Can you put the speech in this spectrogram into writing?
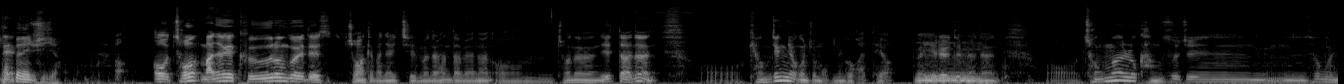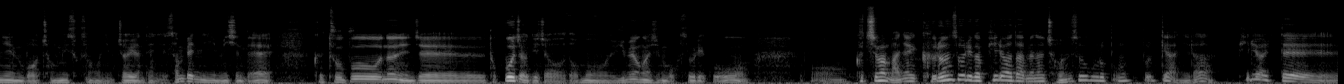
답변해 주시죠. 어, 저 만약에 그런 거에 대해서 저한테 만약에 질문을 한다면은 어, 음, 저는 일단은 어, 경쟁력은 좀 없는 것 같아요. 그러니까 음. 예를 들면은 어, 정말로 강수진 성우님, 뭐 정미숙 성우님, 저희한테 이제 선배님이신데 그 두 분은 이제 독보적이죠. 너무 유명하신 목소리고. 어, 그렇지만 만약에 그런 소리가 필요하다면은 전속으로 뽑을 게 아니라 필요할 때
